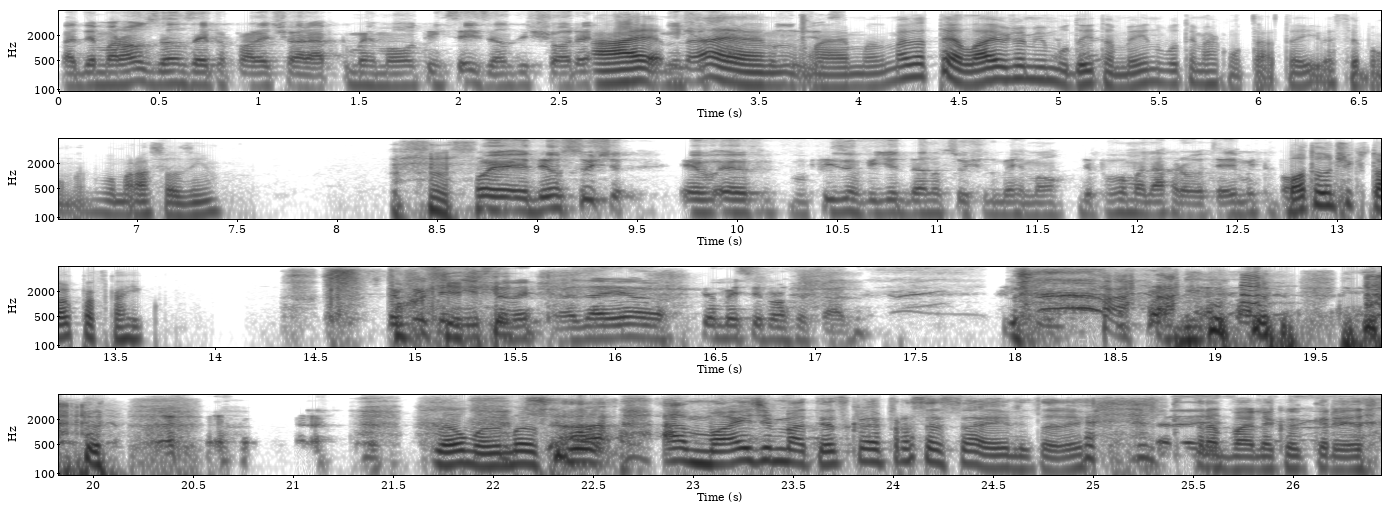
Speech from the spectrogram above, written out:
Vai demorar uns anos aí pra parar de chorar, porque meu irmão tem seis anos e chora. Ah, é, é, é, mano. Mas até lá eu já me mudei também, não vou ter mais contato aí, vai ser bom, mano. Vou morar sozinho. Pô, eu dei um susto. Eu, eu fiz um vídeo dando susto do meu irmão. Depois eu vou mandar pra você, é muito bom. Bota no TikTok pra ficar rico. Eu pensei nisso também, mas aí eu também ser processado. Não, mano, vo... A, a mãe de Matheus que vai processar ele também. Trabalha com criança.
